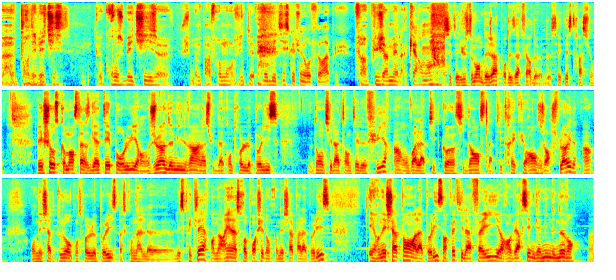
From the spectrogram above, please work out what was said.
Euh, pour des bêtises, de grosses bêtises, euh, j'ai même pas vraiment envie de... Des bêtises que tu ne referas plus. Enfin, plus jamais, là, carrément. C'était justement déjà pour des affaires de, de séquestration. Les choses commencent à se gâter pour lui en juin 2020 à la suite d'un contrôle de police dont il a tenté de fuir. hein. On voit la petite coïncidence, la petite récurrence George Floyd. hein. On échappe toujours au contrôle de police parce qu'on a le- l'esprit clair, on n'a rien à se reprocher donc on échappe à la police. Et en échappant à la police, en fait, il a failli renverser une gamine de 9 ans. hein.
